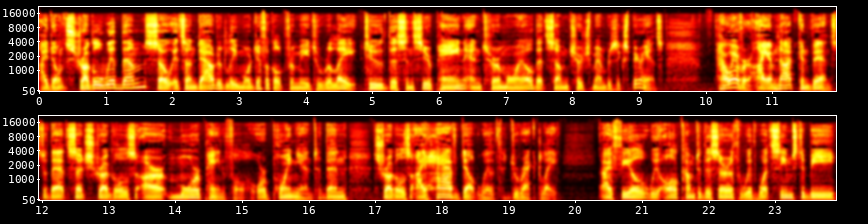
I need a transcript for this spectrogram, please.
I don't struggle with them, so it's undoubtedly more difficult for me to relate to the sincere pain and turmoil that some church members experience. However, I am not convinced that such struggles are more painful or poignant than struggles I have dealt with directly. I feel we all come to this earth with what seems to be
